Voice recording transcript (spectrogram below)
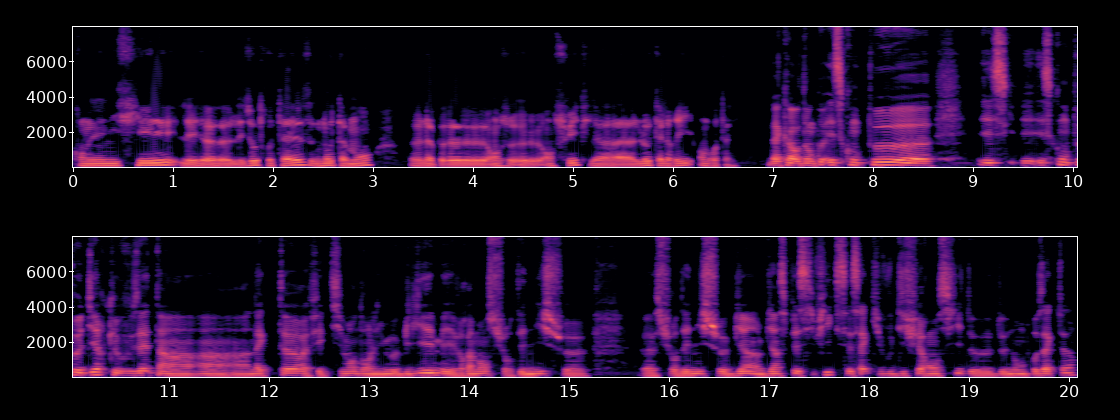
qu'on a initié les, euh, autres thèses, notamment ensuite l'hôtellerie en Bretagne. D'accord, donc est-ce qu'on peut, est-ce qu'on peut dire que vous êtes un, acteur effectivement dans l'immobilier, mais vraiment sur des niches, euh, euh, sur des niches bien, spécifiques? C'est ça qui vous différencie de, nombreux acteurs?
